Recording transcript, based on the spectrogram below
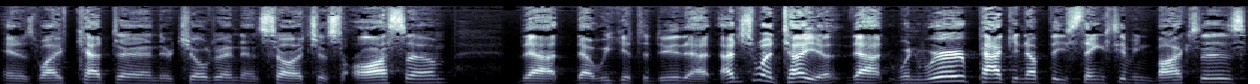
and his wife Keta and their children, and so it's just awesome that that we get to do that. I just want to tell you that when we're packing up these Thanksgiving boxes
